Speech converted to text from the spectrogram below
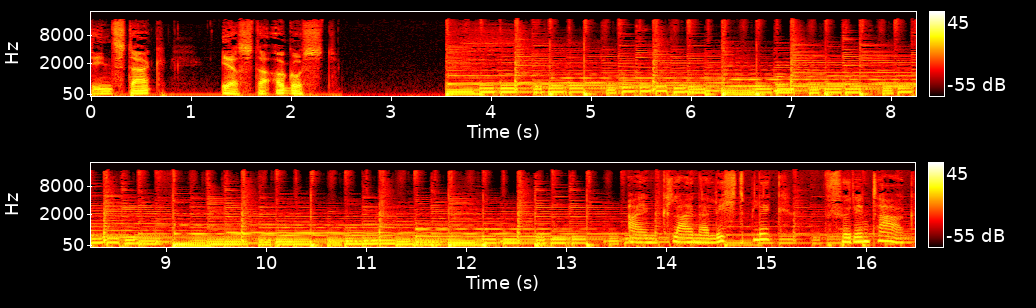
Dienstag, 1. August. Ein kleiner Lichtblick für den Tag.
